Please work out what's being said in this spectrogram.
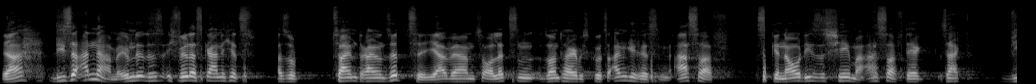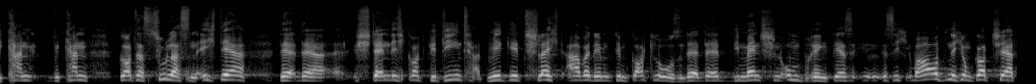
Ja, diese Annahme, und das, ich will das gar nicht jetzt, also Psalm 73, ja, wir haben es auch letzten Sonntag, habe ich es kurz angerissen. Asaf ist genau dieses Schema. Asaf, der sagt, wie kann, wie kann Gott das zulassen? Ich, der, der, der ständig Gott gedient hat, mir geht schlecht, aber dem, dem Gottlosen, der, der die Menschen umbringt, der sich überhaupt nicht um Gott schert,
